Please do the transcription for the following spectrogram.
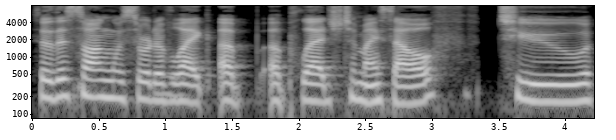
So this song was sort of like a, a pledge to myself to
